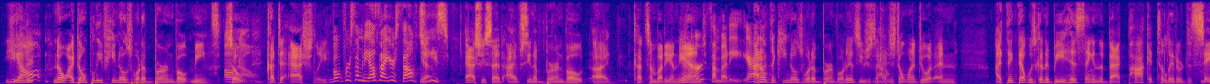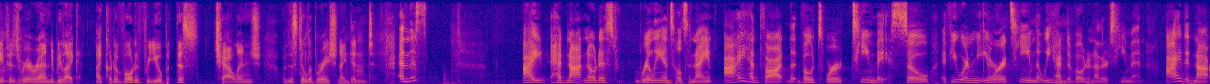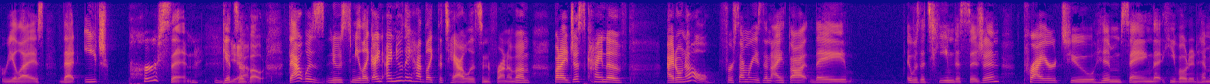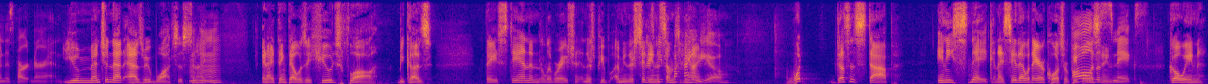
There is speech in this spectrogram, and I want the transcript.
You he don't? no, I don't believe he knows what a burn vote means. Oh, so no. cut to Ashley. Vote for somebody else, not yourself. Yeah. Jeez. Ashley said, "I've seen a burn vote uh, cut somebody in the Yeah, end." hurt somebody. Yeah. I don't think he knows what a burn vote is. He was just like, No. "I just don't want to do it," and I think that was going to be his thing in the back pocket to later to save Mm-hmm. his rear end to be like, "I could have voted for you, but this challenge or this deliberation, Mm-hmm. I didn't." And this, I had not noticed really until tonight. I had thought that votes were team based. So if you and me were a team, that we had Hmm. to vote another team in. I did not realize that each person gets Yeah. a vote. That was news to me. Like I, I knew they had like the tablets in front of them, but I just kind of, I don't know. For some reason, I thought they it was a team decision prior to him saying that he voted him and his partner in. You mentioned that as we watched this tonight, Mm-hmm. and I think that was a huge flaw because they stand in deliberation, and there's people. I mean, they're sitting, There's and people someone's behind, behind you. what doesn't stop any snake, and I say that with air quotes for people All listening, the snakes. going,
